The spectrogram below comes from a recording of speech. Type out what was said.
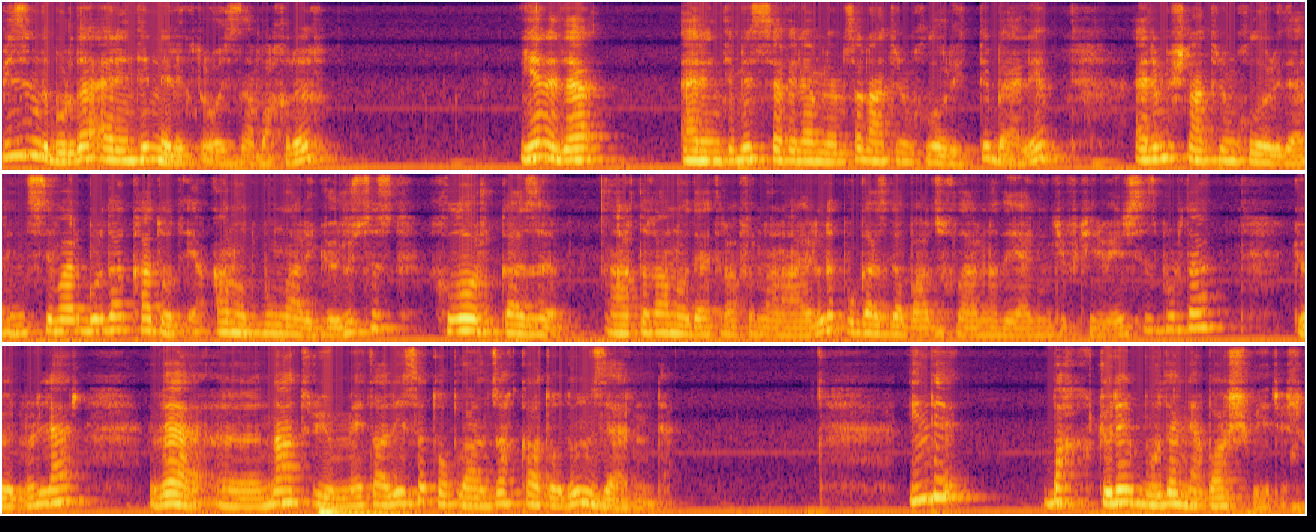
Biz indi burada ərintinin elektrolizinə baxırıq. Yenə də Ərintimiz səhv eləmirəmsə natrium xloriddir, bəli. Ərimiş natrium xlorid ərintisi var. Burada katod, anod bunları görürsüz. Xlor qazı artıq anod ətrafından ayrılıb. Bu qaz qabarcıqlarına da yəqin ki fikir verirsiniz burada. Görünürlər və e, natrium metali isə toplanacaq katodun üzərində. İndi Baxaq görək burada nə baş verir.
